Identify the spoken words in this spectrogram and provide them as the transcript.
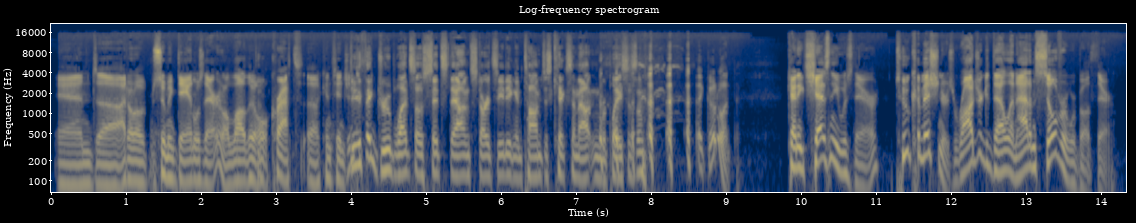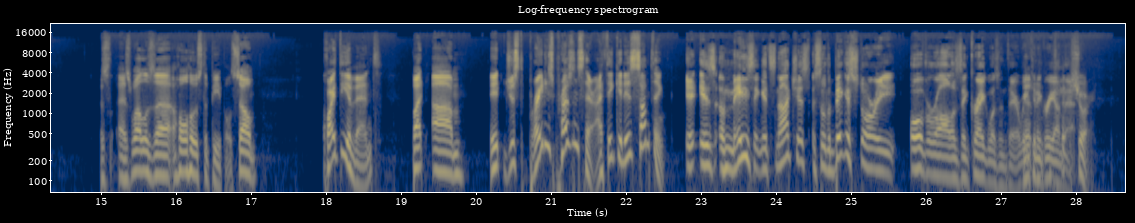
And uh, I don't know, assuming Dan was there, and a lot of the old Kraft uh, contingent. Do you think Drew Bledsoe sits down, and starts eating, and Tom just kicks him out and replaces him? A good one. Kenny Chesney was there. Two commissioners, Roger Goodell and Adam Silver, were both there, as, as well as a whole host of people. So, quite the event. But um, it just Brady's presence there. I think it is something. It is amazing. It's not just so. The biggest story overall is that Greg wasn't there. We can agree on that. Sure.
